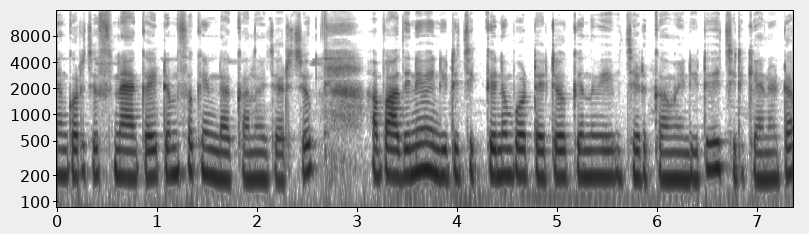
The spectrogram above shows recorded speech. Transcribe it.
ഞാൻ കുറച്ച് സ്നാക്ക് ഐറ്റംസ് ഒക്കെ ഉണ്ടാക്കാമെന്ന് വിചാരിച്ചു. അപ്പോൾ അതിന് വേണ്ടിയിട്ട് ചിക്കനും പൊട്ടാറ്റോ ഒക്കെ ഒന്ന് വേവിച്ചെടുക്കാൻ വേണ്ടിയിട്ട് വെച്ചിരിക്കുകയാണ് കേട്ടോ.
